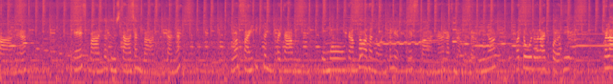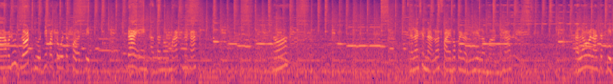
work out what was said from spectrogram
บาร์นะคะเอสบาร์ก็คือสตาร์ชันบาร์เหมือนกันนะ รถไฟที่ขึ้นไปตามอุโมงค์ตามท่อถนนก็เรียกเอสบานนะลักษณะเป็นแบบนี้เนาะประตูเวลาจะเปิดนี่เวลารถรถหยุดนี่ประตูจะเปิดปิดได้เองอัตโนมัตินะคะเนาะในลักษณะรถไฟเขาเป็นแบบนี้เยอรมันนะคะแล้วเวลาจะปิด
